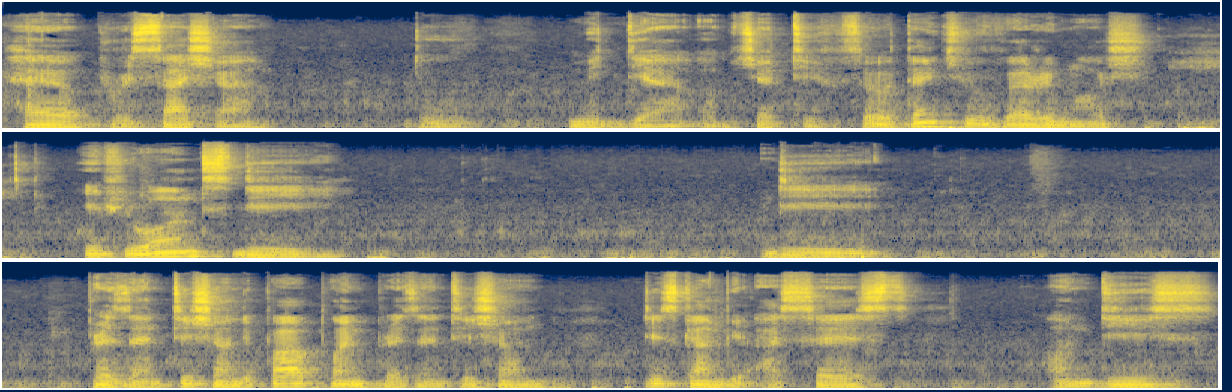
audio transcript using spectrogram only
help researcher to meet their objective. So thank you very much. If you want the the presentation the powerpoint presentation this can be accessed on this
